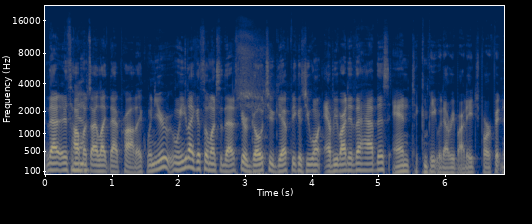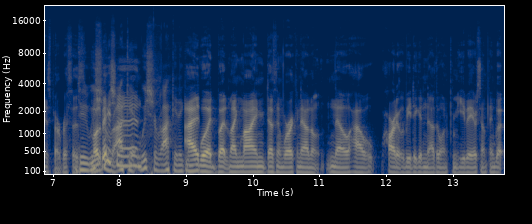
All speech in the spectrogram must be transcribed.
That is how Yeah. much I like that product. When you're when you like it so much that that's your go-to gift because you want everybody to have this and to compete with everybody for fitness purposes. Dude, we Motivation. should rock it. We should rock it again. I would, but like mine doesn't work, and I don't know how hard it would be to get another one from eBay or something. But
